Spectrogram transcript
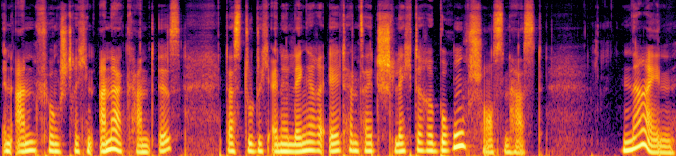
in Anführungsstrichen anerkannt ist, dass du durch eine längere Elternzeit schlechtere Berufschancen hast? Nein,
